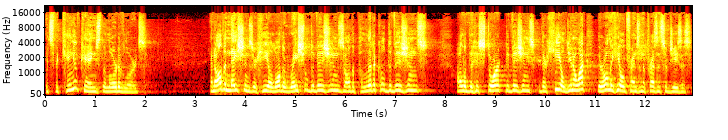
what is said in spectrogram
It's the King of Kings, the Lord of Lords. And all the nations are healed, all the racial divisions, all the political divisions, all of the historic divisions, they're healed. You know what? They're only healed, friends, in the presence of Jesus.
